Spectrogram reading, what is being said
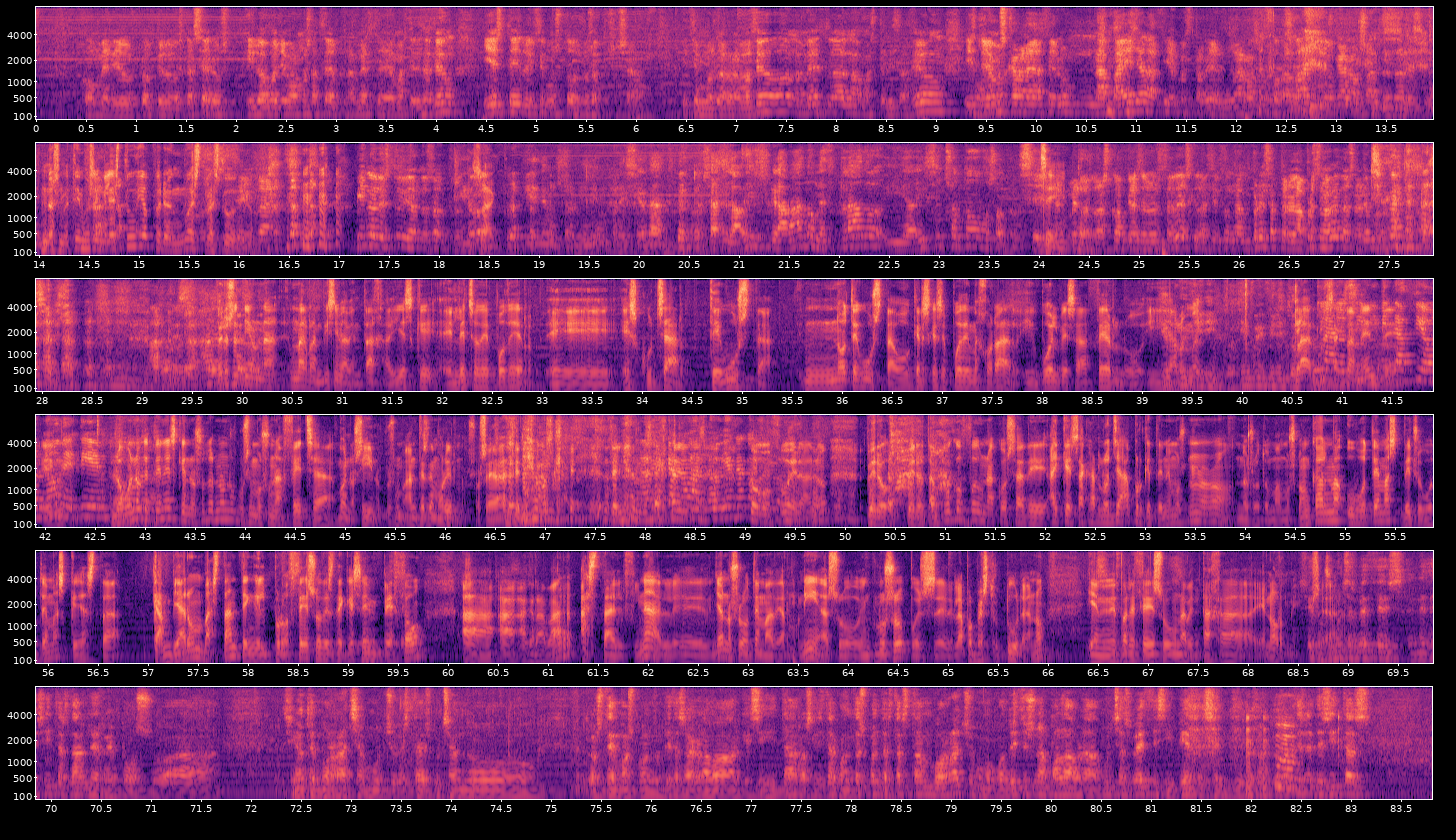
con medios propios caseros, y luego llevamos a hacer la mezcla y la masterización, y este lo hicimos todos nosotros, o sea, hicimos la grabación, la mezcla, la masterización, y si tuviéramos que hacer una paella, la hacíamos también, un arroz con lo que haga falta, ¿sabes? Nos metimos en el estudio, pero en nuestro Sí, estudio. claro. Vino el estudio a nosotros. ¿no? Exacto. Tiene un sonido impresionante. O sea, lo habéis grabado, mezclado y habéis hecho todo vosotros. Sí, Sí. menos las copias de los CDs que las hizo una empresa, pero la próxima vez las haremos. Pero eso tiene una, una grandísima ventaja y es que el hecho de poder eh, escuchar, te gusta, no te gusta o crees que se puede mejorar y vuelves a hacerlo y a Tiempo lo me- infinito, tiempo infinito. Claro, exactamente. ¿no? de tiempo. Lo bueno que tiene es que nosotros no nos pusimos una fecha, bueno, sí, antes de morirnos, o sea, teníamos que, teníamos que sacar el disco como fuera, ¿no? Pero, pero tampoco fue una cosa de hay que sacarlo ya porque tenemos. No, no, no, nos lo tomamos con calma. Hubo temas, de hecho, hubo temas que hasta cambiaron bastante en el proceso desde que se empezó a, a- a grabar hasta el final. Eh, ya no solo tema de armonías o incluso pues eh, la propia estructura, ¿no? Y a mí me parece eso una ventaja enorme. Sí, o sea, muchas veces necesitas darle reposo a... Si no te emborracha mucho, que estás escuchando los temas cuando empiezas a grabar, que si guitarras, que si tal, cuando te das cuenta estás tan borracho como cuando dices una palabra muchas veces y pierdes sentido. ¿no? Entonces a veces necesitas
